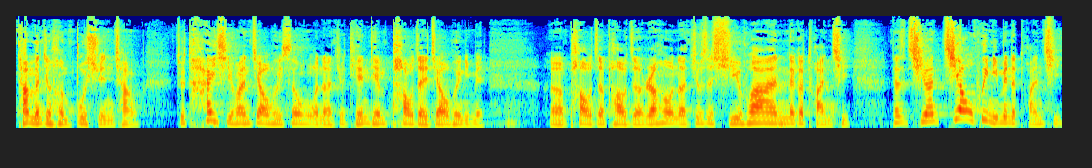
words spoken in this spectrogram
他们就很不寻常，就太喜欢教会生活呢，就天天泡在教会里面，呃，泡着泡着，然后呢，就是喜欢那个团契。但是喜欢教会里面的团契，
